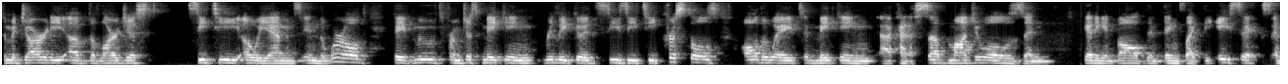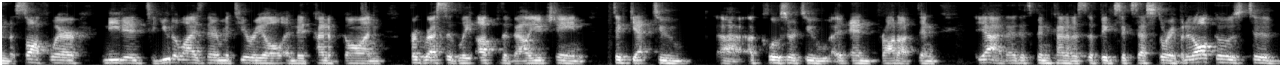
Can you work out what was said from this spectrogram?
the majority of the largest CT OEMs in the world. They've moved from just making really good CZT crystals all the way to making uh, kind of sub modules and getting involved in things like the ASICs and the software needed to utilize their material. And they've kind of gone progressively up the value chain to get to uh, a closer to an end product. And yeah, that's been kind of a, a, big success story. But it all goes to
